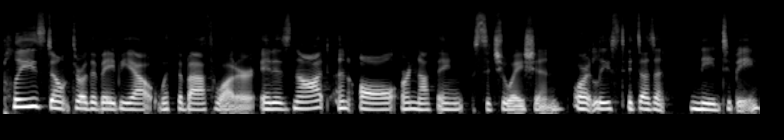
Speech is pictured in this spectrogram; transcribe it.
Please don't throw the baby out with the bathwater. It is not an all or nothing situation, or at least it doesn't need to be.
